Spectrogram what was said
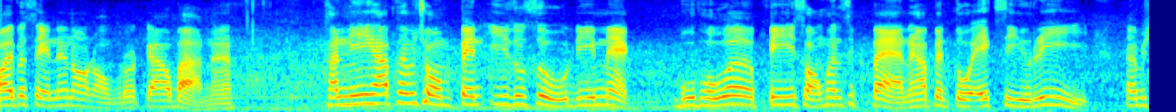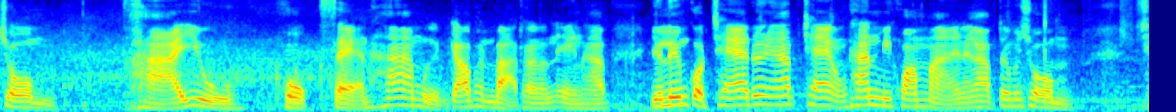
100%แน่นอนออกรถ 9 บาทนะ คันนี้ครับท่านผู้ชมเป็น Isuzu D-Max Blue Power ปี 2018 นะครับ เป็นตัว X Series ท่านผู้ชมขายอยู่ 659,000 บาทเท่านั้นเองนะครับ อย่าลืมกดแชร์ด้วยนะครับ แชร์ของท่านมีความหมายนะครับท่านผู้ชม แช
